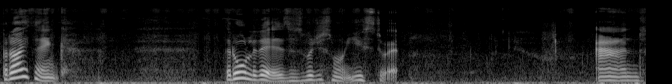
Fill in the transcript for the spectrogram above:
But I think that all it is is we're just not used to it. And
